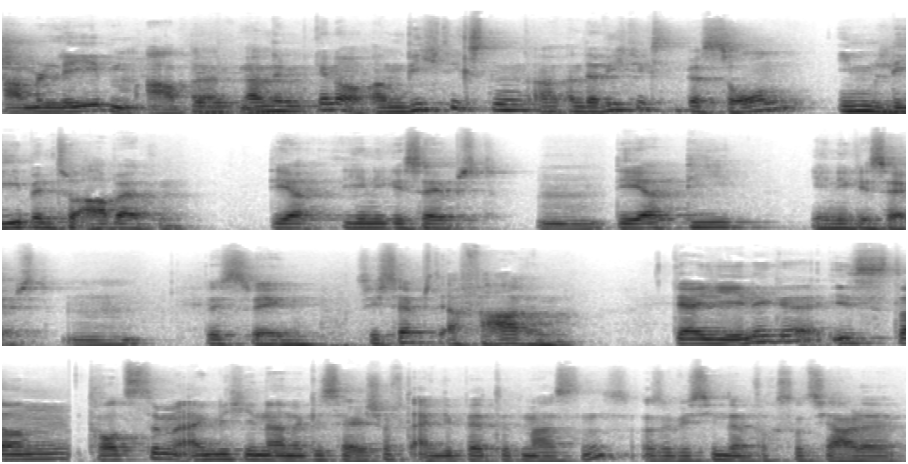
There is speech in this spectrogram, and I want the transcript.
am Leben arbeiten. An dem, genau, am wichtigsten, an der wichtigsten Person im Leben zu arbeiten. Derjenige selbst. Mhm. Der, diejenige selbst. Mhm. Deswegen, sich selbst erfahren. Derjenige ist dann trotzdem eigentlich in einer Gesellschaft eingebettet meistens. Also wir sind einfach soziale,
